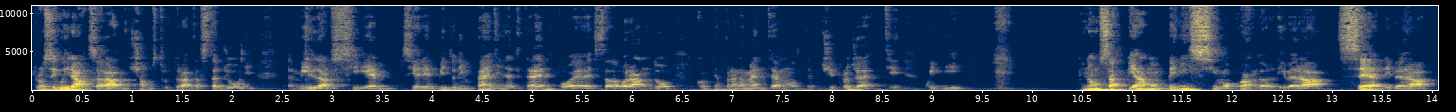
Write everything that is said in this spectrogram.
proseguirà, sarà diciamo, strutturata a stagioni. Eh, Miller si, è, si, è riempito di impegni nel tempo e sta lavorando contemporaneamente a molteplici progetti, quindi non sappiamo benissimo quando arriverà, se arriverà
